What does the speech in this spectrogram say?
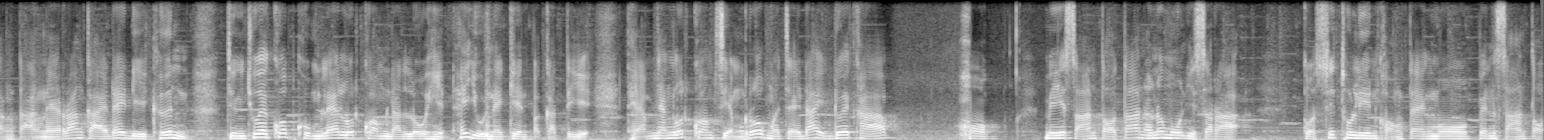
ต่างๆ ในร่างกายได้ดีขึ้น จึงช่วยควบคุมและลดความดันโลหิตให้อยู่ในเกณฑ์ปกติ แถมยังลดความเสี่ยงโรคหัวใจได้อีกด้วยครับ 6. มีสารต่อต้านอนุมูลอิสระ กรดซิทูลีนของแตงโม เป็นสารต่อ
